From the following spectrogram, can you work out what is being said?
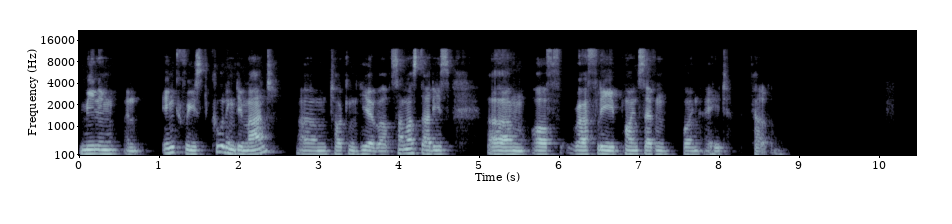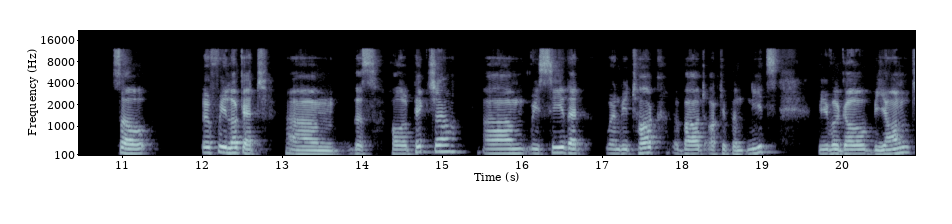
meaning an increased cooling demand, um, talking here about summer studies, um, of roughly 0.7, 0.8 Kelvin. So if we look at this whole picture, we see that when we talk about occupant needs, we will go beyond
